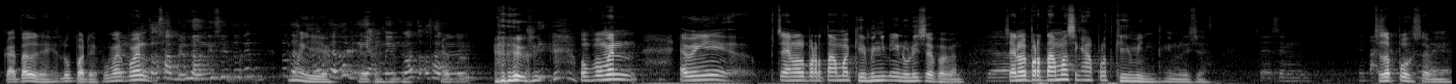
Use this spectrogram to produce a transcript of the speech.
Gak tahu deh, lupa deh. Pemain-pemain Ngocok sambil nangis itu kan. Emang iya? tahu Yang meme ngocok sambil. Oh, pemain Ewing ini channel pertama gaming di Indonesia bahkan. Ya. Channel pertama sing upload gaming Indonesia. Saya sing sing ingat saya ya?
